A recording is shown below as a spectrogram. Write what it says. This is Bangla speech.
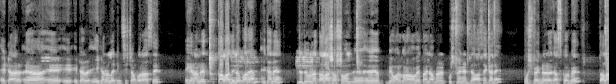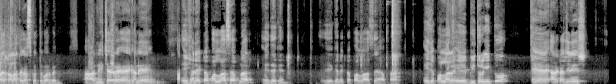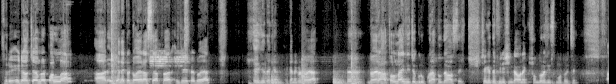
এটার এটার এখানে লাইটিং সিস্টেম করা আছে। এখানে আপনি তালা দিলে পারেন। এখানে যদি বলেন তালা সবসময় ব্যবহার করা হবে, তাহলে আপনার পুশ ম্যাগনেট দেওয়া আছে এখানে। পুশ ম্যাগনেটের কাজ করবে তালা তালাতে কাজ করতে পারবেন। আর নিচের, এখানে এইখানে একটা পাল্লা আছে আপনার। এই দেখেন, এখানে একটা পাল্লা আছে আপনার। এই যে পাল্লার ভিতরে কিন্তু আরেকটা জিনিস সরি এটা হচ্ছে আপনার পাল্লা, আর এখানে একটা ডয়ার আছে আপনার, এই যে একটা ডয়ার, এই যে দেখেন, এখানে একটা ডয়ার হ্যাঁ ডয়ারে হাতল নাই, নিচে গ্রুপ করে হাতল দেওয়া আছে, সেক্ষেত্রে ফিনিশিংটা অনেক সুন্দর হয়েছে স্মুথ হয়েছে।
